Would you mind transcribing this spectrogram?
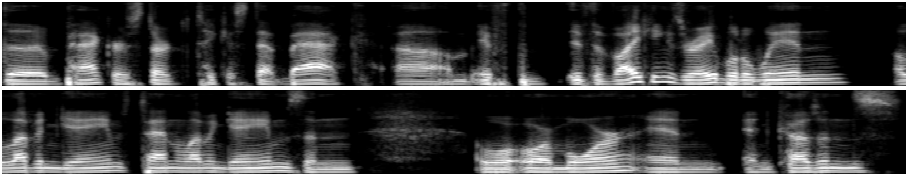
the Packers start to take a step back. Um, if the if the Vikings are able to win 11 games, 10, 11 games, and or, or more, and and Cousins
